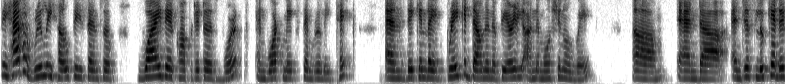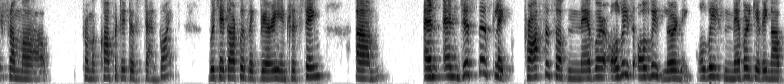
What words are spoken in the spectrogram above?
they have a really healthy sense of why their competitors work and what makes them really tick. And they can like break it down in a very unemotional way. Um, and uh, and just look at it from a from a competitive standpoint, which I thought was like very interesting. Um, and and just this like process of never always always learning, always never giving up,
